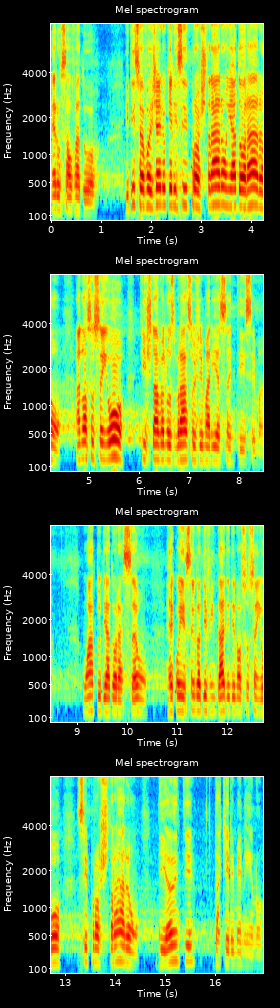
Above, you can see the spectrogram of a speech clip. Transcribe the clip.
era o Salvador. E disse o Evangelho que eles se prostraram e adoraram a Nosso Senhor que estava nos braços de Maria Santíssima. Um ato de adoração, reconhecendo a divindade de Nosso Senhor, se prostraram diante daquele menino.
